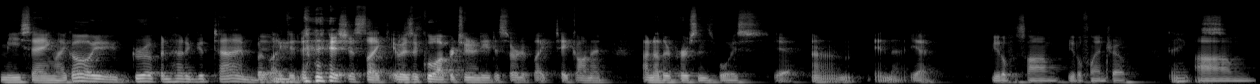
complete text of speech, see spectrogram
me saying like, oh, you grew up and had a good time, but Yeah. like it, it's just like it was a cool opportunity to sort of like take on a, another person's voice. Yeah. Um, in that, yeah. Beautiful song, beautiful intro. Thanks. Um,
